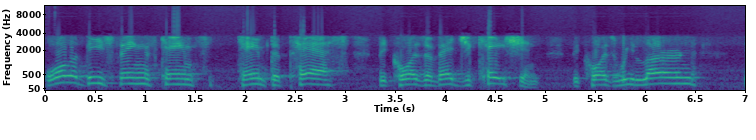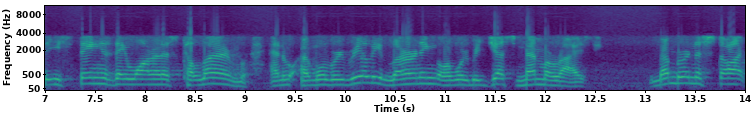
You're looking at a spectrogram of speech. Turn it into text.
All of these things came, came to pass because of education, because we learned these things they wanted us to learn. And, and were we really learning or were we just memorizing? Remember in the start,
